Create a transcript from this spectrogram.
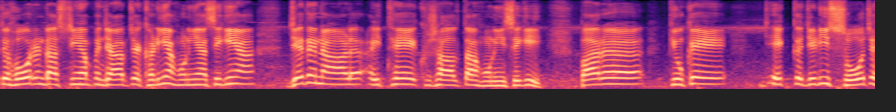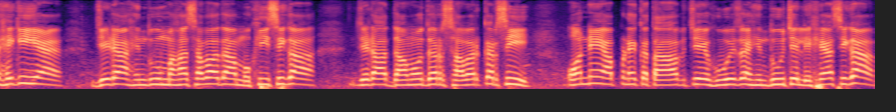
ਤੇ ਹੋਰ ਇੰਡਸਟਰੀਆਂ ਪੰਜਾਬ 'ਚ ਖੜੀਆਂ ਹੋਣੀਆਂ ਸੀਗੀਆਂ, ਜਿਹਦੇ ਨਾਲ ਇੱਥੇ ਖੁਸ਼ਹਾਲਤਾ ਹੋਣੀ ਸੀਗੀ। ਪਰ ਕਿਉਂਕਿ ਇੱਕ ਜਿਹੜੀ ਸੋਚ ਹੈਗੀ ਹੈ, ਜਿਹੜਾ ਹਿੰਦੂ ਮਹਾਸਭਾ ਦਾ ਮੁਖੀ ਸੀਗਾ, ਜਿਹੜਾ ਦਾਮੋਦਰ ਸਾਵਰਕਰ ਸੀ, ਉਹਨੇ ਆਪਣੇ ਕਿਤਾਬ 'ਚ ਹੂ ਇਜ਼ ਅ ਹਿੰਦੂ 'ਚ ਲਿਖਿਆ ਸੀਗਾ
